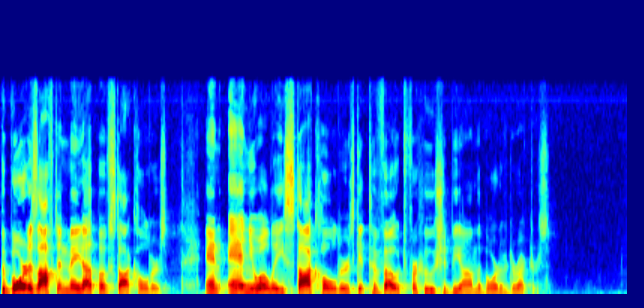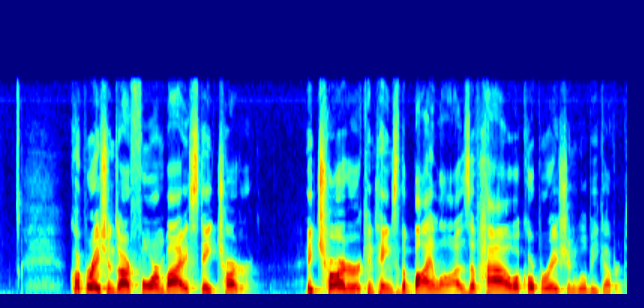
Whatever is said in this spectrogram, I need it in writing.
The board is often made up of stockholders, and annually stockholders get to vote for who should be on the board of directors. Corporations are formed by state charter. A charter contains the bylaws of how a corporation will be governed.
